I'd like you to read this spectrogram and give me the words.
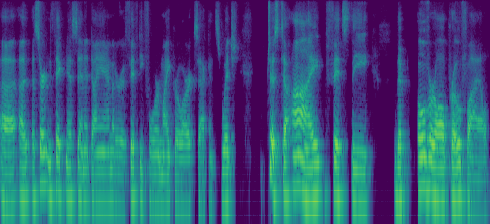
uh, a, a, certain thickness and a diameter of 54 micro arc seconds, which just to eye fits the, the overall profile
